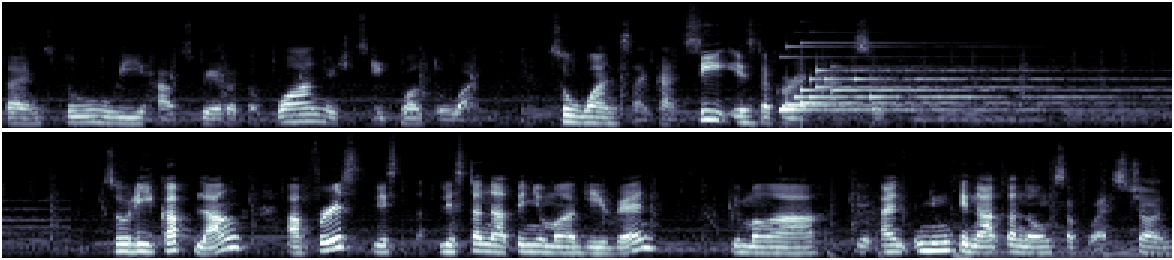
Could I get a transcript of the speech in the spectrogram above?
times 2, we have square root of 1, which is equal to 1. So 1 second. C is the correct answer. So recap lang. Uh, first, list, lista natin yung mga given, yung mga uh, yung tinatanong sa question.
